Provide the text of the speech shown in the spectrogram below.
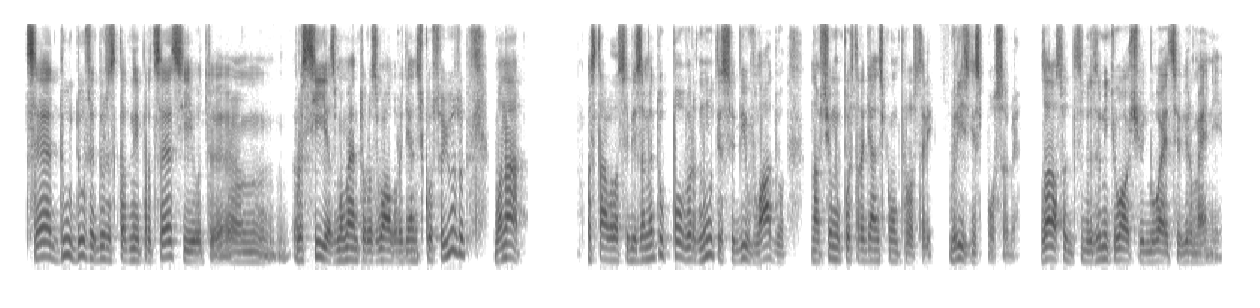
Це дуже дуже складний процес. І от ем, Росія з моменту розвалу Радянського Союзу вона поставила собі за мету повернути собі владу на всьому пострадянському просторі в різні способи. Зараз от зверніть увагу, що відбувається в Вірменії.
